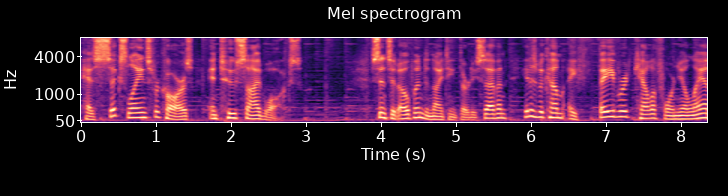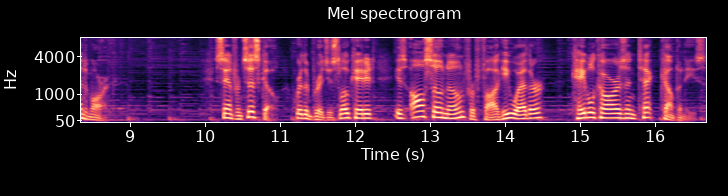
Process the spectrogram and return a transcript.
has six lanes for cars and two sidewalks. Since it opened in 1937, it has become a favorite California landmark. San Francisco, where the bridge is located, is also known for foggy weather, cable cars, and tech companies.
